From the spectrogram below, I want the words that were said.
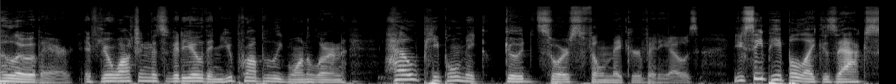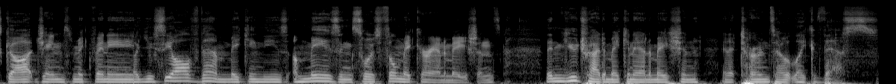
Hello there. If you're watching this video, then you probably want to learn how people make good source filmmaker videos. You see people like Zach Scott, James McVinnie, uh, you see all of them making these amazing source filmmaker animations. Then you try to make an animation, and it turns out like this.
